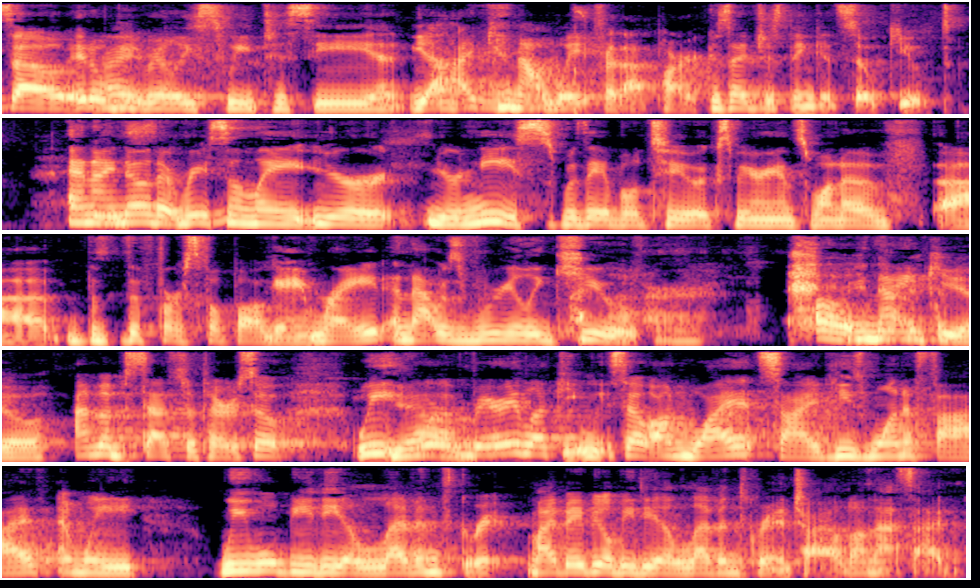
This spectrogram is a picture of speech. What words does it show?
so it'll right. be really sweet to see. And yeah, I cannot wait for that part because I just think it's so cute. And I know that recently your your niece was able to experience one of uh, the, the, first football game, right? And that was really cute. Oh, thank you. I'm obsessed with her. So we, yeah. we're very lucky. So on Wyatt's side, he's one of five and we, we will be the 11th, my baby will be the 11th grandchild on that side.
